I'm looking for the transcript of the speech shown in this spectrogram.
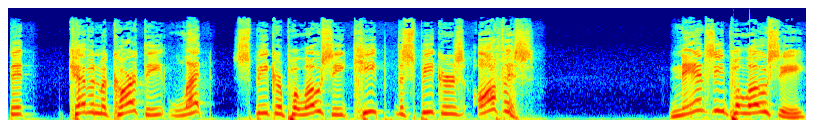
that Kevin McCarthy let Speaker Pelosi keep the Speaker's office. Nancy Pelosi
